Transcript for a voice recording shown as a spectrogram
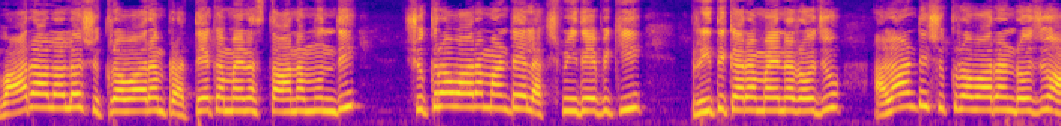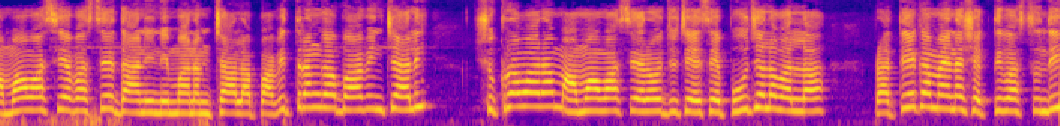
వారాలలో శుక్రవారం ప్రత్యేకమైన స్థానం ఉంది. శుక్రవారం అంటే లక్ష్మీదేవికి ప్రీతికరమైన రోజు. అలాంటి శుక్రవారం రోజు అమావాస్య వస్తే దానిని మనం చాలా పవిత్రంగా భావించాలి. శుక్రవారం అమావాస్య రోజు చేసే పూజల వల్ల ప్రత్యేకమైన శక్తి వస్తుంది.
